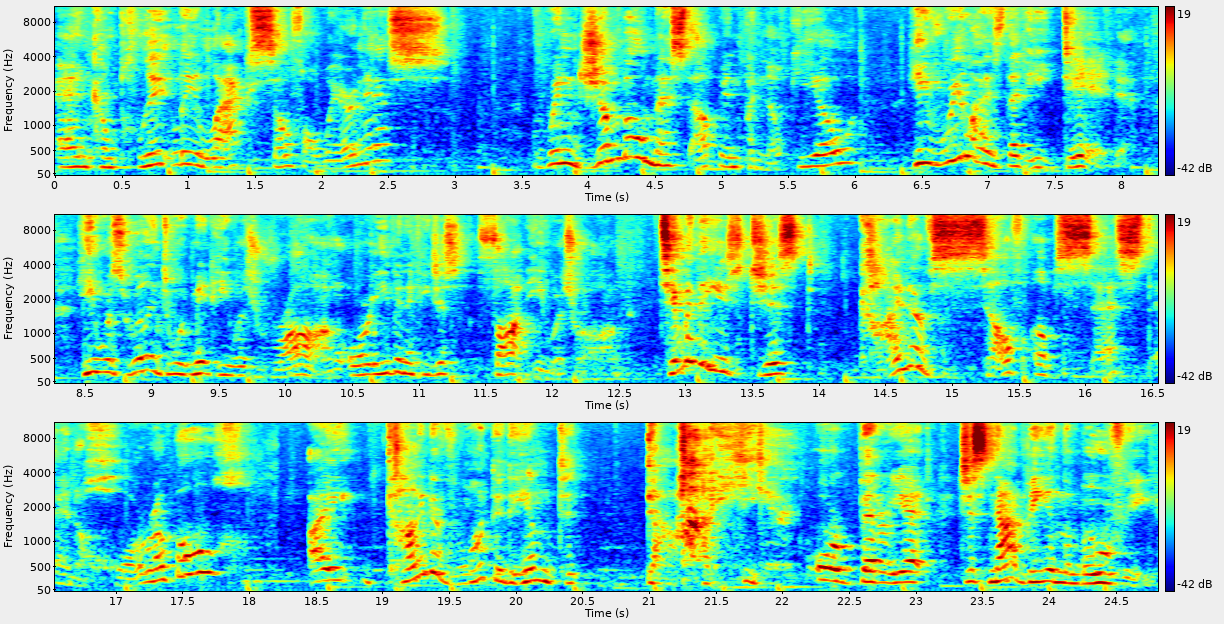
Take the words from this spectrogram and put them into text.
and completely lacked self awareness? When Jumbo messed up in Pinocchio, he realized that he did. He was willing to admit he was wrong, or even if he just thought he was wrong. Timothy is just kind of self obsessed and horrible. I kind of wanted him to die. or better yet, just not be in the movie.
